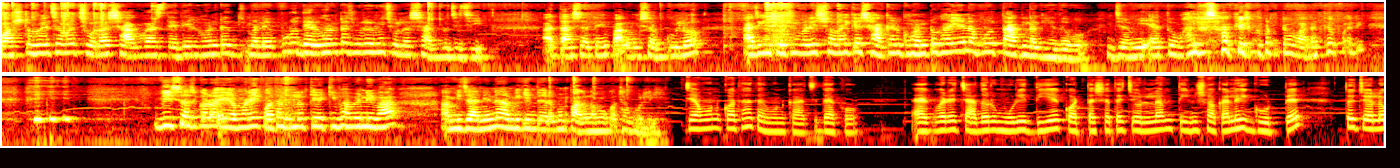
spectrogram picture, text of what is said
কষ্ট হয়েছে আমার ছোলার শাক ভাজতে দেড় ঘণ্টা মানে পুরো দেড় ঘণ্টা জুড়ে আমি ছোলার শাক ভেজেছি আর তার সাথে এই পালং শাকগুলো। আজকে শ্বশুরবাড়ির সবাইকে শাকের ঘন্ট খাইয়ে না পুরো তাক লাগিয়ে দেবো, যে আমি এত ভালো শাকের ঘন্ট বানাতে পারি। বিশ্বাস করো এই আমার এই কথাগুলো কে কীভাবে নিবা আমি জানি না আমি কিন্তু এরকম পাগলামো কথা বলি। যেমন কথা তেমন কাজ। দেখো একবারে চাদর মুড়ি দিয়ে কর্তার সাথে চললাম তিন সকালেই ঘুরতে। তো চলো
